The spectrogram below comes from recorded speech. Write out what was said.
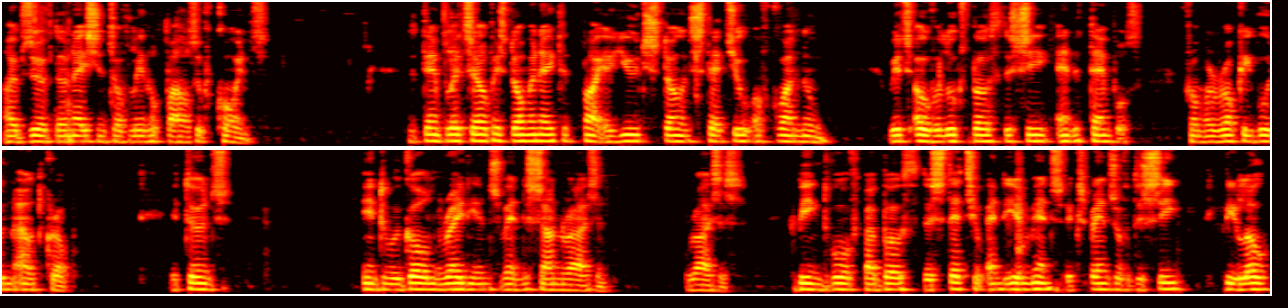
I observed donations of little piles of coins. The temple itself is dominated by a huge stone statue of Kwanum, which overlooks both the sea and the temples from a rocky wooden outcrop. It turns into a golden radiance when the sun rises, rises, being dwarfed by both the statue and the immense expanse of the sea below,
